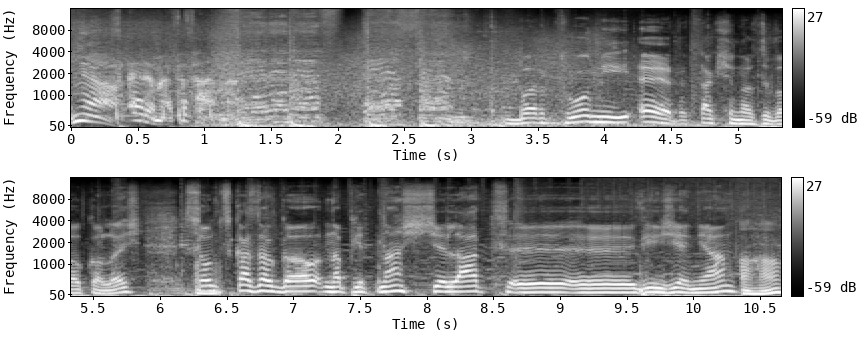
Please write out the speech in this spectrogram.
dnia w RMF FM. Bartłomiej R., tak się nazywał koleś. Sąd skazał go na 15 lat y, y, więzienia. Aha.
